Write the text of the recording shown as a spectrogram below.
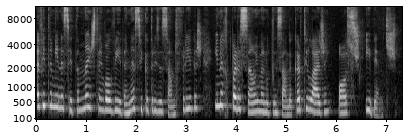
A vitamina C também está envolvida na cicatrização de feridas e na reparação e manutenção da cartilagem, ossos e dentes.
